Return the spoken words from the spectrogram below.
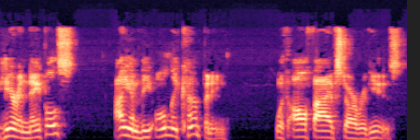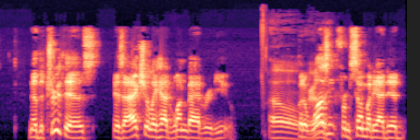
here in Naples, I am the only company with all five star reviews. Now the truth is, is I actually had one bad review. Oh, but it really? wasn't from somebody I did.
